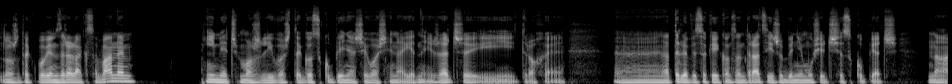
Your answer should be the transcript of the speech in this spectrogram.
no, że tak powiem, zrelaksowanym i mieć możliwość tego skupienia się właśnie na jednej rzeczy i trochę e, na tyle wysokiej koncentracji, żeby nie musieć się skupiać na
